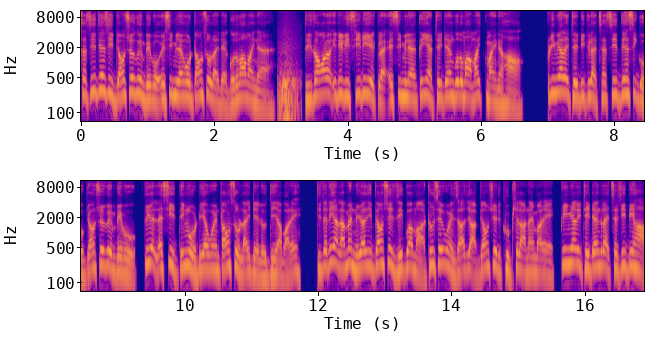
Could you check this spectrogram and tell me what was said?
ချက်စီးတင်းစီပြောင်းရွှေ့ခွင့်ပေးဖို့ AC Milan ကိုတောင်းဆိုလိုက်တဲ့ဂိုသမားမိုင်နန်ဒီဆောင်ကတော့ Italy Serie A ကလပ် AC Milan အသင်းရဲ့ထိပ်တန်းဂိုသမား Mike Maignan ဟာ Premier League ထိပ်တီးကလပ်ချက်စီးတင်းစီကိုပြောင်းရွှေ့ခွင့်ပေးဖို့သူရဲ့လက်ရှိတင်းကိုတရားဝင်တောင်းဆိုလိုက်တယ်လို့သိရပါတယ်ဒီတရင်ကလာမယ့်နေရာစီပြောင်းရွှေ့ဈေးကွက်မှာအထူးစိတ်ဝင်စားစရာပြောင်းရွှေ့တစ်ခုဖြစ်လာနိုင်ပါတယ် Premier League ထိပ်တန်းကလပ်ချက်စီးတင်းဟာ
